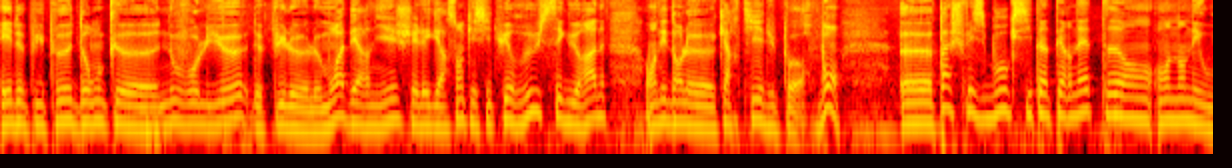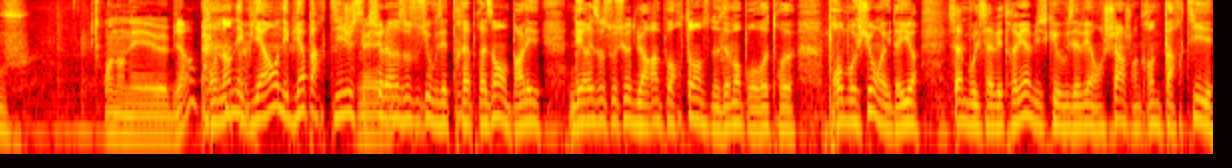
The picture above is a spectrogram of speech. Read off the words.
Et depuis peu, donc, euh, nouveau lieu, depuis le, mois dernier, chez les garçons, qui est situé rue Ségurane. On est dans le quartier du port. Bon, euh, page Facebook, site internet, on en est où? On en est euh, bien. On en est bien, on est bien parti. Je sais Mais que sur les réseaux sociaux, vous êtes très présents. On parlait des réseaux sociaux, de leur importance, notamment pour votre promotion. Et d'ailleurs, Sam, vous le savez très bien, puisque vous avez en charge en grande partie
